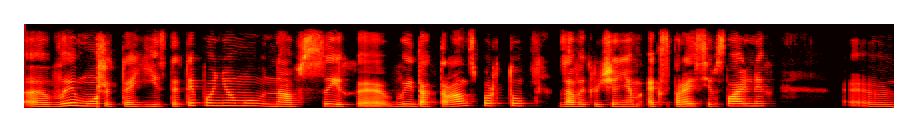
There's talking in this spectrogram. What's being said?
Е, Ви можете їздити по ньому на всіх е, видах транспорту, за виключенням експресів спальних. Е,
